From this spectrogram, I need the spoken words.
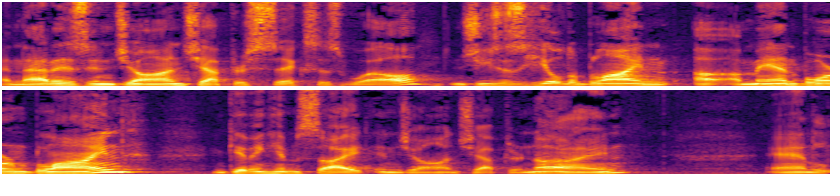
And that is in John chapter 6 as well. Jesus healed a blind a man born blind, giving him sight in John chapter 9. And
